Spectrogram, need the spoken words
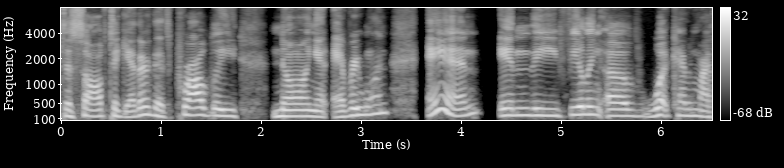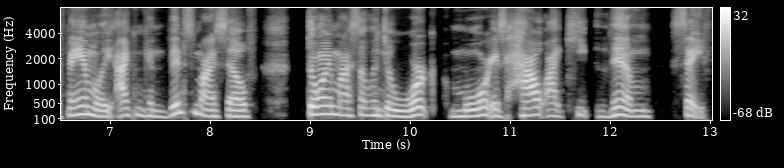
to solve together that's probably gnawing at everyone and in the feeling of what kind of my family, I can convince myself throwing myself into work more is how I keep them safe,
